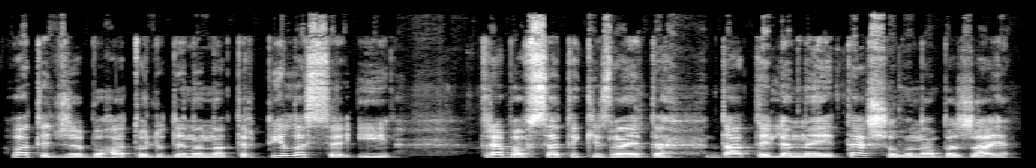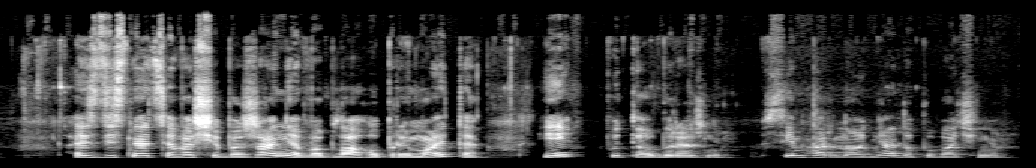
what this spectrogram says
Хватить, вже багато людина натерпілася, і треба все-таки, знаєте, дати для неї те, що вона бажає. Хай здійсняться ваші бажання, во благо приймайте і будьте обережні. Всім гарного дня, до побачення.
